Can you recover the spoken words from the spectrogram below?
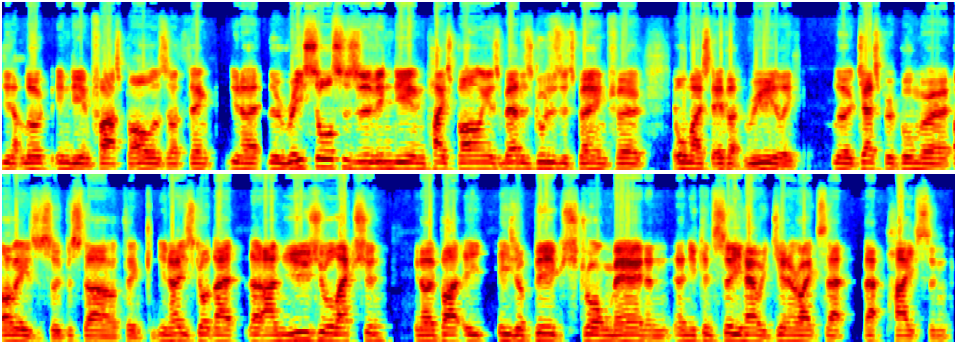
You know, look, Indian fast bowlers. I think you know the resources of Indian pace bowling is about as good as it's been for almost ever. Really, look, Jasprit Bumrah. I think he's a superstar. I think you know he's got that, that unusual action you know, but he, he's a big, strong man, and, and you can see how he generates that that pace, and,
